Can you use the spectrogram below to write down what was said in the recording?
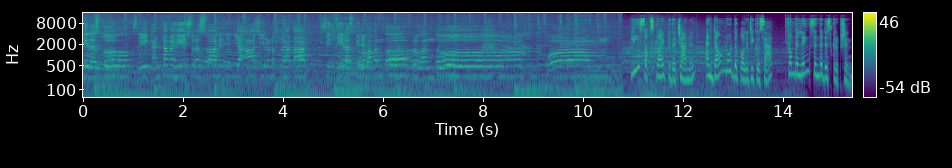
सिद्धिस्तु श्री कंठमहेश्वर स्वामी दिव्य आशीर अनुग्रहता सिद्धिरस्तु ब्रुवंतो Please subscribe to the channel and download the Politico app from the links in the description.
